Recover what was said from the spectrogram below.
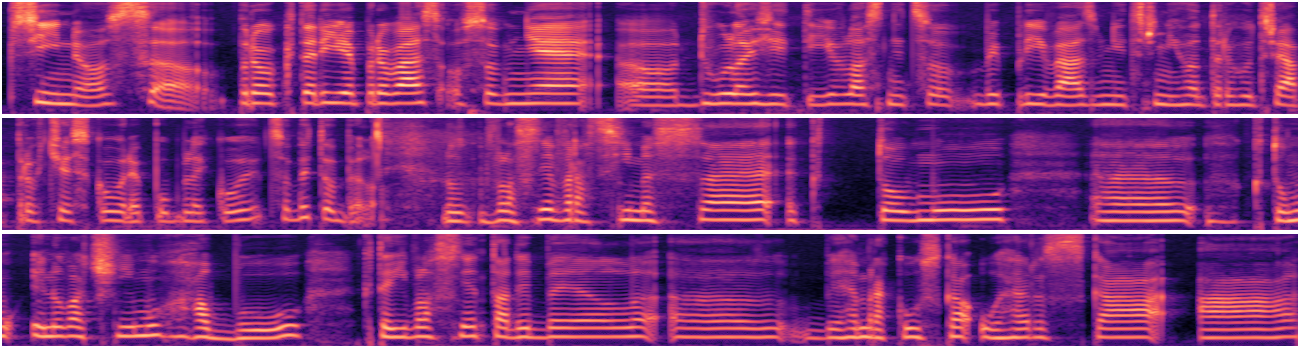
přínos, uh, pro který je pro vás osobně důležitý, vlastně co vyplývá z vnitřního trhu třeba pro Českou republiku, co by to bylo? No vlastně vracíme se k tomu, k tomu inovačnímu hubu, který vlastně tady byl během Rakouska, Uherska a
